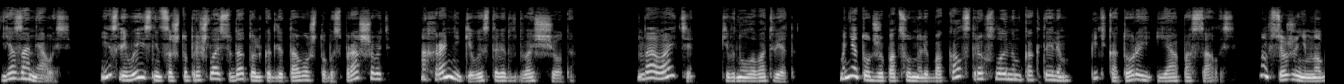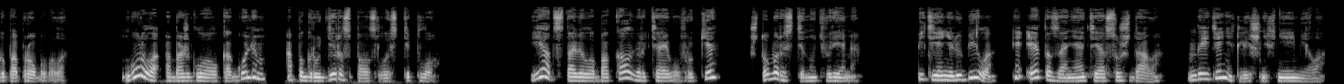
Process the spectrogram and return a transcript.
Я замялась. Если выяснится, что пришла сюда только для того, чтобы спрашивать, охранники выставят в два счета. «Давайте», — кивнула в ответ. Мне тут же подсунули бокал с трехслойным коктейлем, пить который я опасалась, но все же немного попробовала. Горло обожгло алкоголем, а по груди расползлось тепло. Я отставила бокал, вертя его в руке, чтобы растянуть время. Пить я не любила, и это занятие осуждала да и денег лишних не имела.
